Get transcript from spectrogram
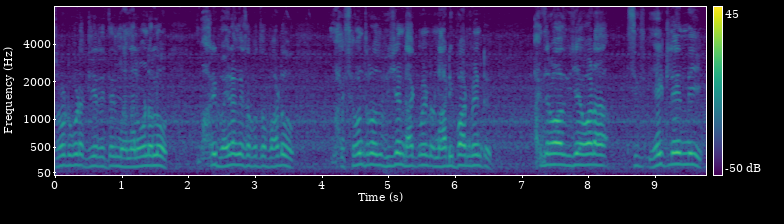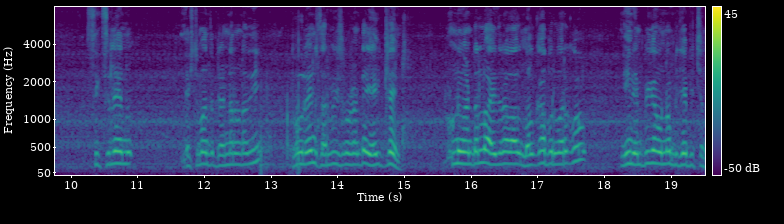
థ్రోట్ కూడా క్లియర్ అవుతుంది. మా నల్గొండలో భారీ బహిరంగ సభతో పాటు నాకు సెవెంత్ రోజు విజన్ డాక్యుమెంట్ నా department. Hyderabad Vijayawada six eight లేన్ది six lane next month tender ఉన్నది. టూ లేన్ సర్వీస్ రోడ్ అంటే ఎయిట్ లేన్ రెండు గంటల్లో హైదరాబాద్ మల్కాపూర్ వరకు నేను ఎంపీగా ఉన్నప్పుడు చేపించిన.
